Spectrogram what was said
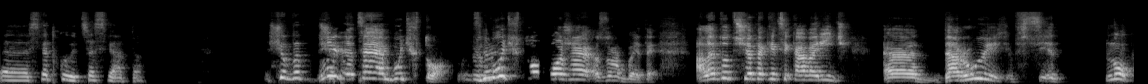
е, святкують це свято? Щоб ви. Ні, це будь-хто. Будь-хто може зробити. Але тут ще така цікава річ. Е, дарують всі, ну,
